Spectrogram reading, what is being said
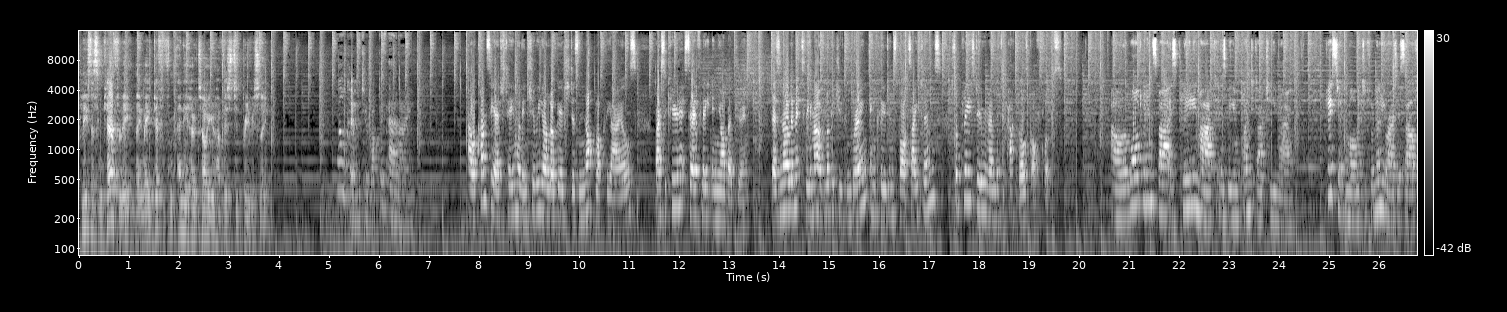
Please listen carefully, they may differ from any hotel you have visited previously. Welcome to Rockliffe Airline. Our concierge team will ensure your luggage does not block the aisles by securing it safely in your bedroom. There's no limit to the amount of luggage you can bring, including sports items, so please do remember to pack those golf clubs. Our award-winning spa is clearly marked and is being pointed out to you now. Please take a moment to familiarise yourself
